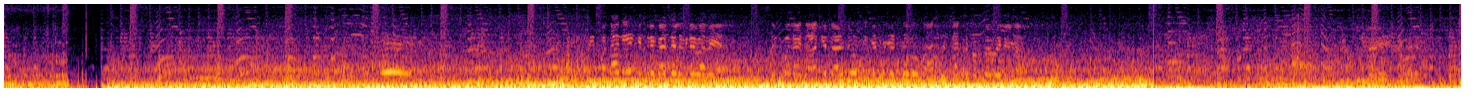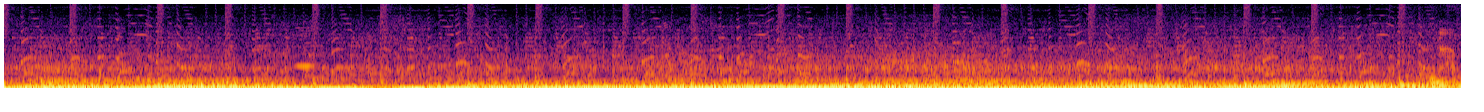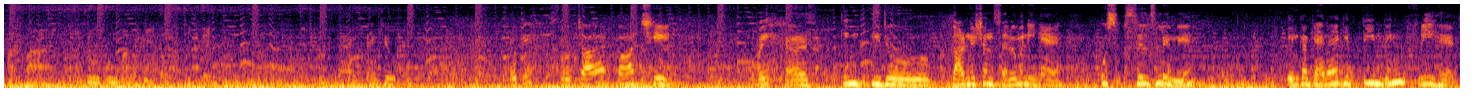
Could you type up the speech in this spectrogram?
छः तो भाई किंग की जो कार्नेशन सेरेमनी है, उस सिलसिले में इनका कहना है कि तीन दिन फ्री है।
